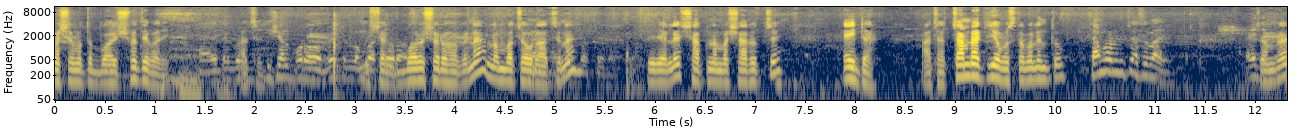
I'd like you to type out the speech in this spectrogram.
মাসের মতো বয়স। হতে পারে। হ্যাঁ আচ্ছা। বিশাল বড় সড়ো হবে না? লম্বা চওড়া আছে না? সিরিয়ালের সাত নাম্বার সার হচ্ছে। এইটা। আচ্ছা চামড়া কি অবস্থা বলেন তো? চামড়া লুচি আছে ভাই। চামড়া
